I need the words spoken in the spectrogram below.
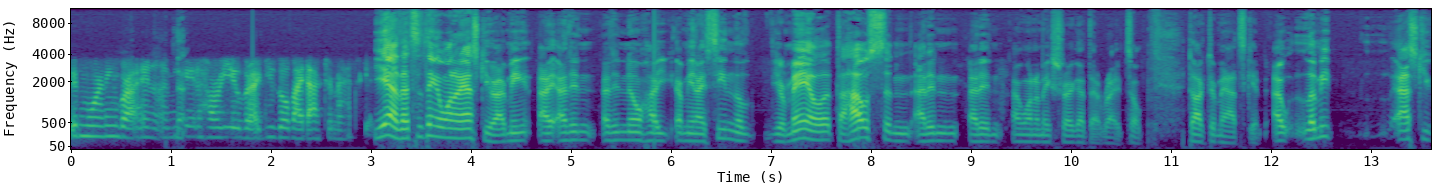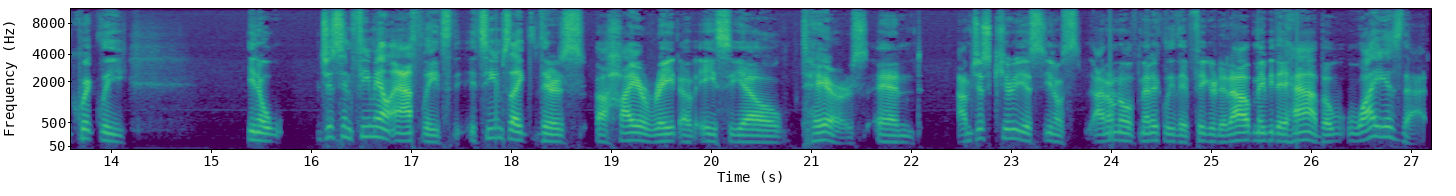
Good morning, Brian. I'm good. How are you? But I do go by Dr. Matzkin. Yeah, that's the thing I want to ask you. I mean, I, I didn't, I didn't know how. You, I mean, I seen the your mail at the house, and I didn't, I didn't. I want to make sure I got that right. So, Dr. Matzkin, I, let me ask you quickly. You know, just in female athletes, it seems like there's a higher rate of ACL tears, and I'm just curious. You know, I don't know if medically they've figured it out. Maybe they have, but why is that?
